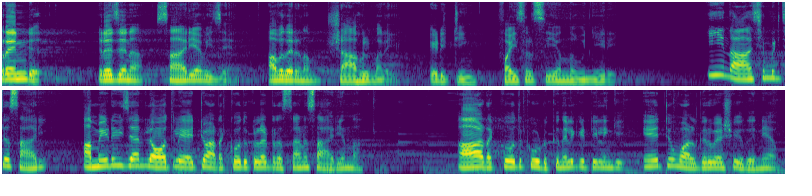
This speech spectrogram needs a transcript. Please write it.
ട്രെൻഡ് രചന സാരിയ വിജയൻ അവതരണം ഷാഹുൽ മലയിൽ എഡിറ്റിംഗ് ഫൈസൽ സി എന്ന് ഊഞ്ഞേരി ഈ നാശം പിടിച്ച സാരി അമ്മയുടെ വിചാരം ലോകത്തിലെ ഏറ്റവും അടക്കമൊതുക്കുള്ള ഡ്രസ്സാണ് സാരി എന്നാ. ആ അടക്കമൊതുക്ക് ഉടുക്കുന്നതിൽ കിട്ടിയില്ലെങ്കിൽ ഏറ്റവും വൾഗർ വേഷം ഇത് തന്നെയാവും.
